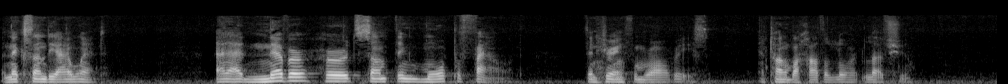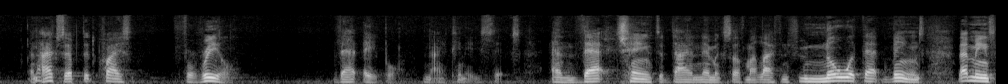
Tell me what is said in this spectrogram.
The next Sunday I went. And I'd never heard something more profound than hearing from Raul Ries and talking about how the Lord loves you. And I accepted Christ for real that April 1986. And that changed the dynamics of my life. And if you know what that means, that means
